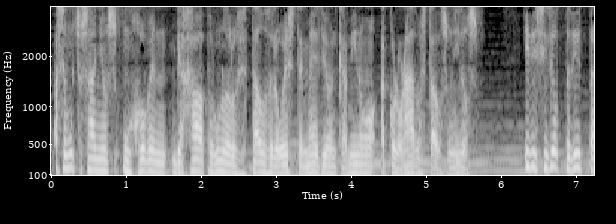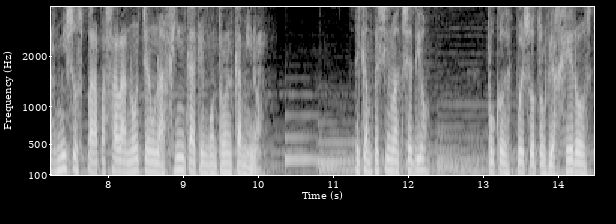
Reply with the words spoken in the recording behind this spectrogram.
Hace muchos años, un joven viajaba por uno de los estados del oeste medio en camino a Colorado, Estados Unidos, y decidió pedir permisos para pasar la noche en una finca que encontró en el camino. El campesino accedió poco después otros viajeros,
